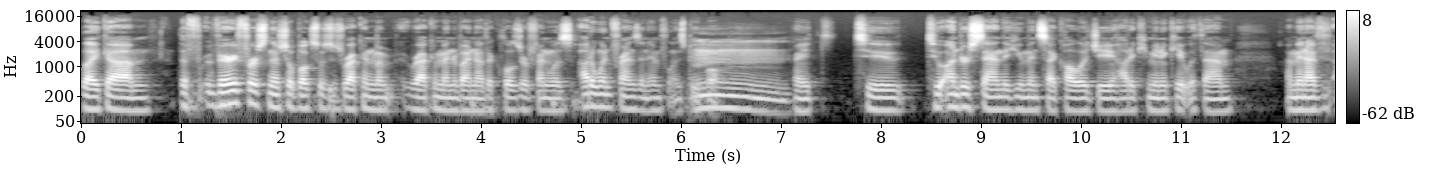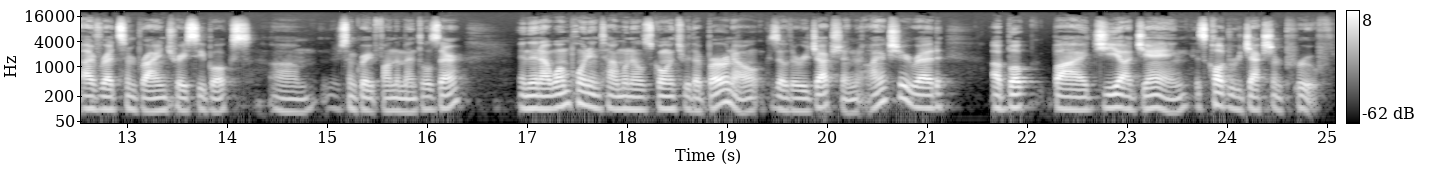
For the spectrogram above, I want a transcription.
Like um, the f- very first initial books, which was recommend, recommended by another closer friend, was How to Win Friends and Influence People. Right to to understand the human psychology, how to communicate with them. I mean, I've I've read some Brian Tracy books. Um, there's some great fundamentals there. And then at one point in time, when I was going through the burnout because of the rejection, I actually read a book by Jia Jiang. It's called Rejection Proof.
